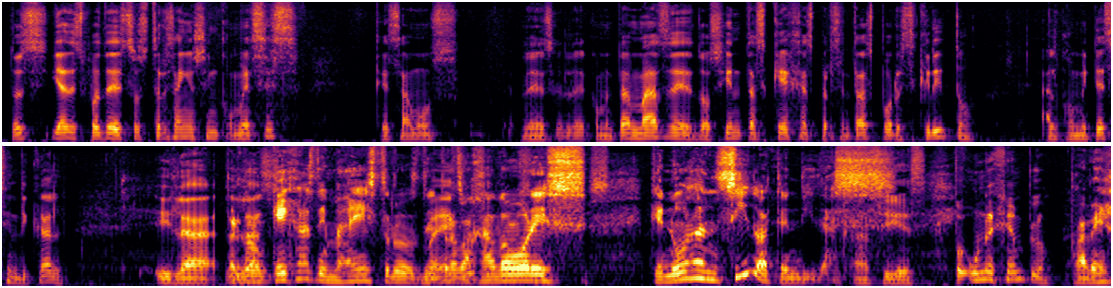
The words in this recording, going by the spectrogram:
Entonces, ya después de estos tres años, cinco meses, que estamos les, comentaba, más de 200 quejas presentadas por escrito al comité sindical. Y la, Perdón, quejas de maestros, de trabajadores que no han sido atendidas. Así es. Un ejemplo. A ver,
